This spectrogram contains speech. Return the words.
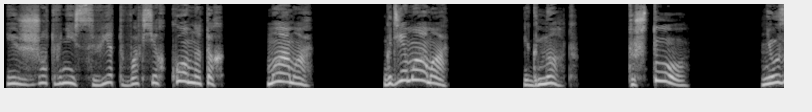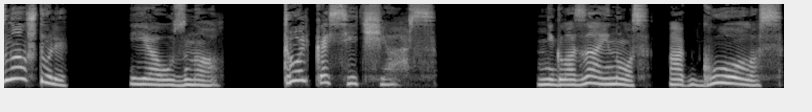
и жжет в ней свет во всех комнатах. Мама! Где мама? Игнат, ты что? Не узнал, что ли? Я узнал. Только сейчас. Не глаза и нос, а голос.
